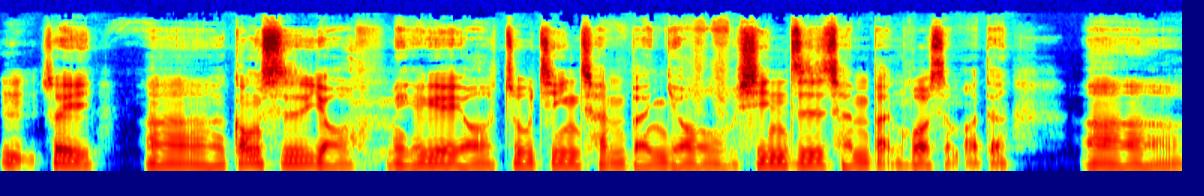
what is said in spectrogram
嗯，所以。呃，公司有每个月有租金成本，有薪资成本或什么的。呃，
